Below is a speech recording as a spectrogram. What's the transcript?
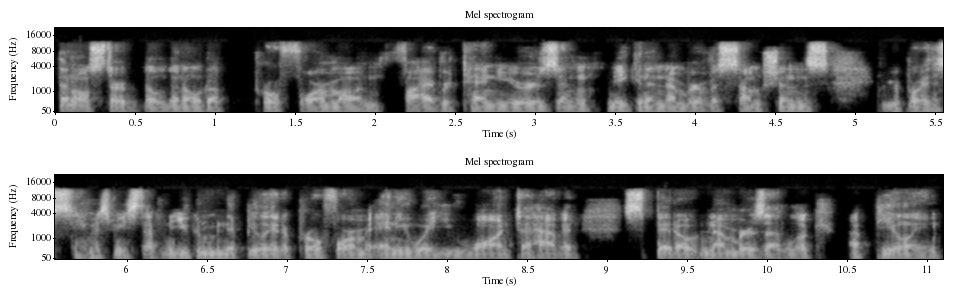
then I'll start building out a pro forma on five or 10 years and making a number of assumptions. You're probably the same as me, Stephanie. You can manipulate a pro forma any way you want to have it spit out numbers that look appealing.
